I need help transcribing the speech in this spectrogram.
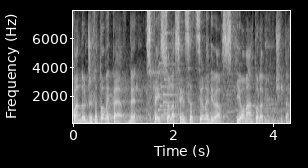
Quando il giocatore perde, spesso ha la sensazione di aver sfiorato la vincita.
